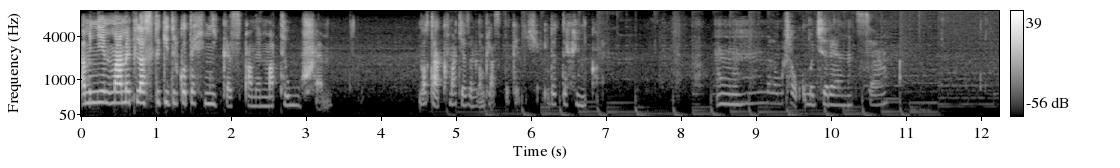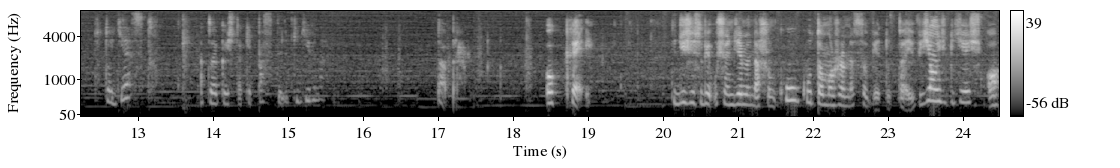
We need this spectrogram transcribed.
A my nie mamy plastyki, tylko technikę z panem Mateuszem. No tak, macie ze mną plastykę dzisiaj. Idę techniką. Mm, musiał umyć ręce. Co to jest? A to jakieś takie pastylki dziwne? Dobra. Okej. To dzisiaj sobie usiądziemy w naszym kółku, to możemy sobie tutaj wziąć gdzieś. O,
